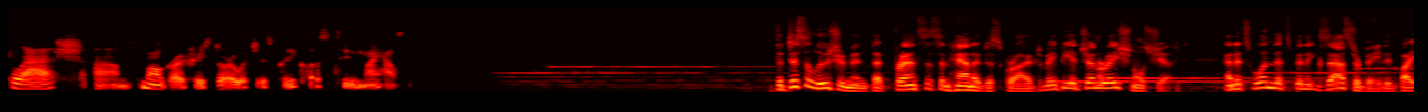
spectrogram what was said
slash um, small grocery store, which is pretty close to my house. The disillusionment that Francis and Hannah described may be a generational shift, and it's one that's been exacerbated by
